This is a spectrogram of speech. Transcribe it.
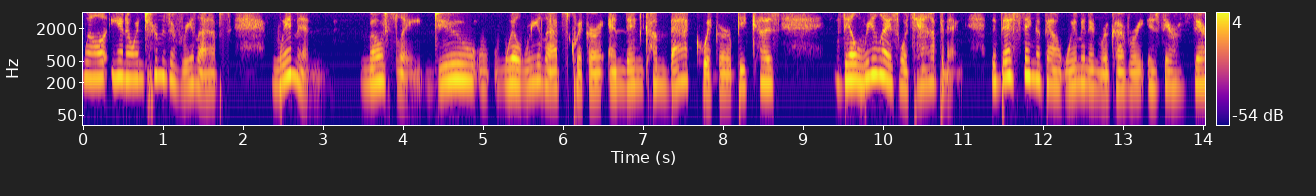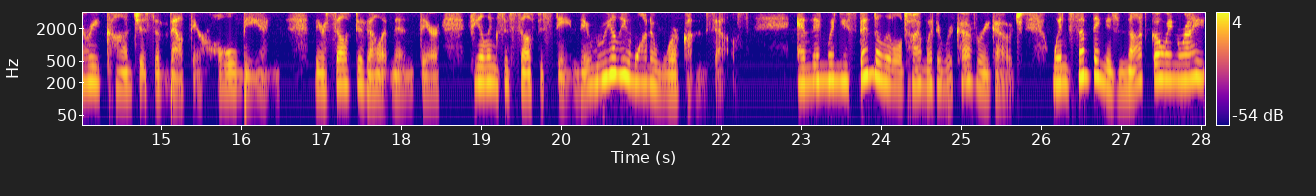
well you know in terms of relapse women mostly do will relapse quicker and then come back quicker because they'll realize what's happening. The best thing about women in recovery is they're very conscious about their whole being, their self development, their feelings of self esteem. They really want to work on themselves. And then when you spend a little time with a recovery coach, when something is not going right,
